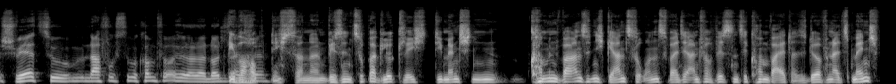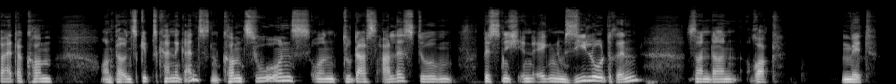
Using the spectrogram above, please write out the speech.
schwer, zu Nachwuchs zu bekommen für euch oder Leute? Überhaupt nicht, sondern wir sind super glücklich. Die Menschen kommen wahnsinnig gern zu uns, weil sie einfach wissen, sie kommen weiter. Sie dürfen als Mensch weiterkommen und bei uns gibt's keine Grenzen. Komm zu uns und du darfst alles. Du bist nicht in irgendeinem Silo drin, sondern rock mit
